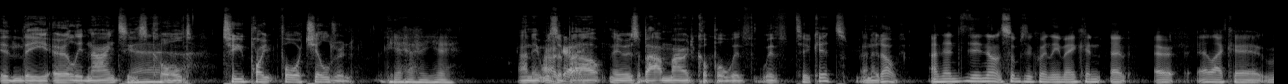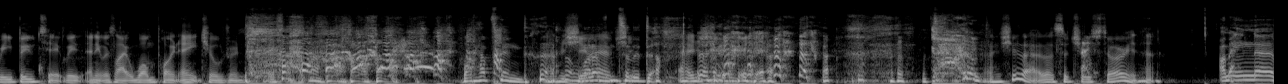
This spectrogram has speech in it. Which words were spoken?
in the early 90s Yeah. called 2.4 Children. Yeah, yeah. And it was Okay. about it was about a married couple with, with two kids and a dog. And then did they not subsequently make an, a, a, a like a reboot it with, and it was like 1.8 children. What happened? I'm sure, what I'm happened to sure. the dog? I'm sure, yeah. I'm sure that that's a true story. That I mean, uh,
